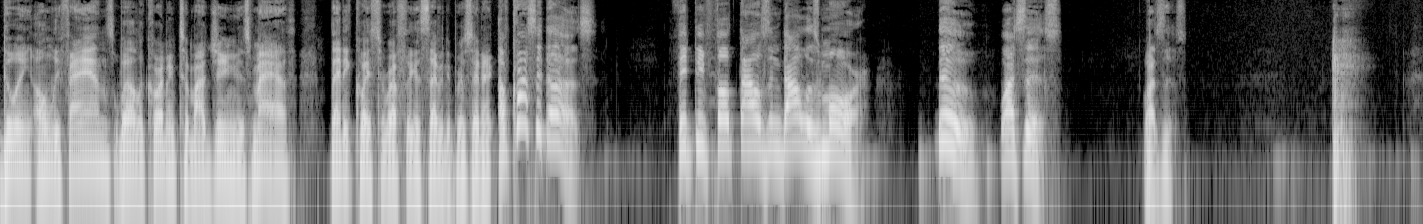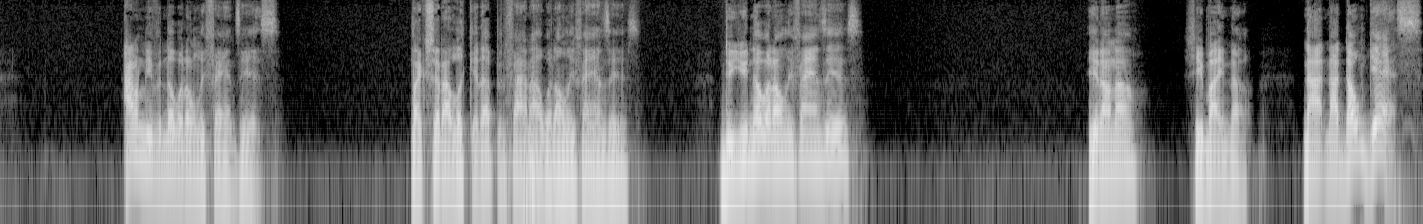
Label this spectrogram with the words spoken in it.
doing OnlyFans. Well, according to my genius math, that equates to roughly a seventy percent. Of course, it does. Fifty-four thousand dollars more, dude. Watch this. Watch this. I don't even know what OnlyFans is. Like, should I look it up and find out what OnlyFans is? Do you know what OnlyFans is? You don't know? She might know. Now, now, don't guess.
